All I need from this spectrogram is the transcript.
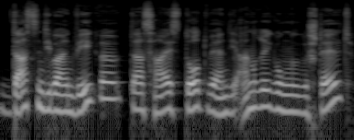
das sind die beiden Wege. Das heißt, dort werden die Anregungen gestellt.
